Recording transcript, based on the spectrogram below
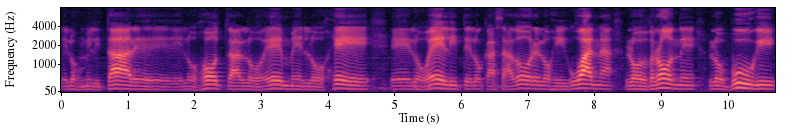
eh, los militares, eh, los J, los M, los G, eh, los élites, los cazadores, los iguanas, los drones, los buggy.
